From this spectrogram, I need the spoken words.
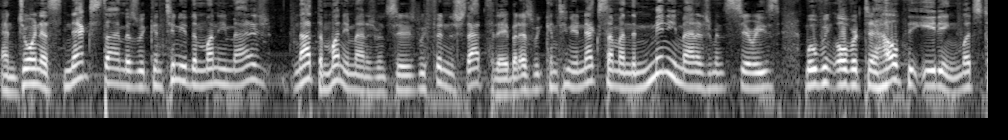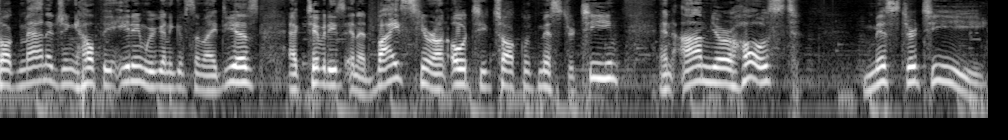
And join us next time as we continue the money management not the money management series. We finished that today, but as we continue next time on the mini management series, moving over to healthy eating. Let's talk managing healthy eating. We're going to give some ideas, activities, and advice here on OT Talk with Mr. T. And I'm your host, Mr. T.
